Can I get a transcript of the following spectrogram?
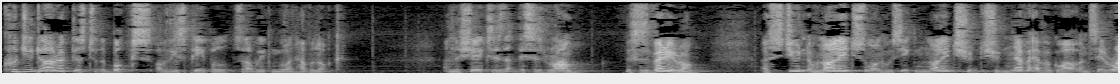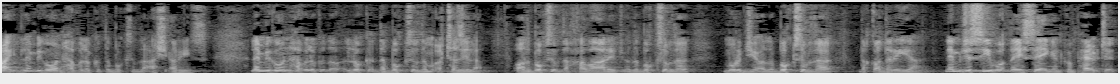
could you direct us to the books of these people so that we can go and have a look? And the Sheikh says that this is wrong. This is very wrong. A student of knowledge, someone who's seeking knowledge, should, should never ever go out and say, right, let me go and have a look at the books of the Ash'aris. Let me go and have a look at the, look at the books of the Mu'tazila, or the books of the Khawarij, or the books of the Murji, or the books of the, the Qadriya. Let me just see what they're saying and compare it to.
